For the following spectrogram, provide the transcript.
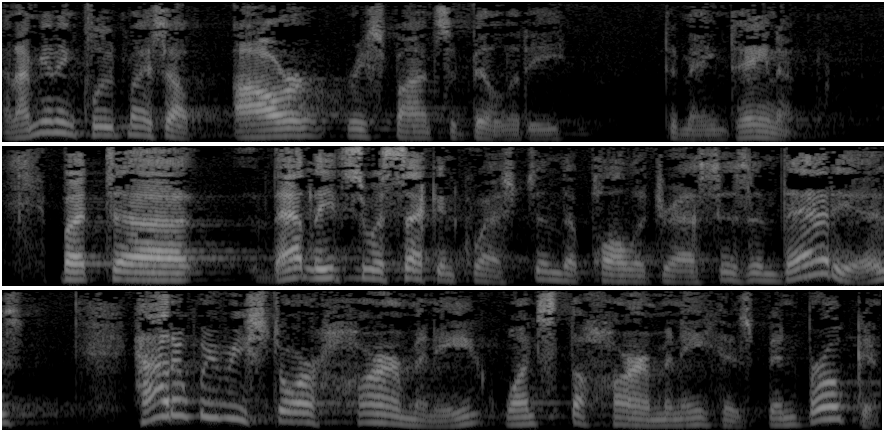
and I'm going to include myself, our responsibility to maintain it. But uh, that leads to a second question that Paul addresses, and that is how do we restore harmony once the harmony has been broken?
